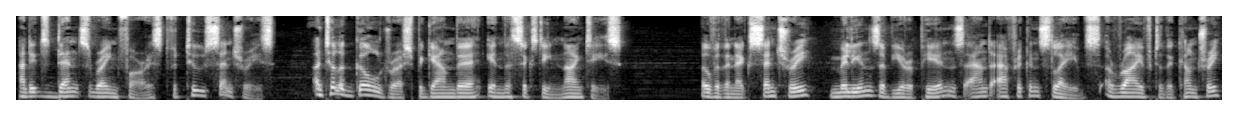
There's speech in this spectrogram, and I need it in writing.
and its dense rainforest for two centuries, until a gold rush began there in the 1690s. Over the next century, millions of Europeans and African slaves arrived to the country,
